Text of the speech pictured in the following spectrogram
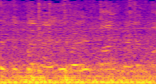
对对对，对对对。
